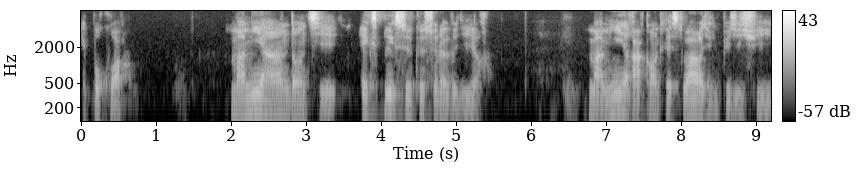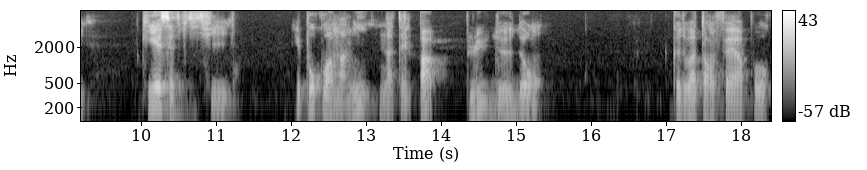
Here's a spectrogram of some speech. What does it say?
et pourquoi? Mamie a un dentier. Explique ce que cela veut dire. Mamie raconte l'histoire d'une petite fille. Qui est cette petite fille? Et pourquoi mamie n'a-t-elle pas plus de dons Que doit-on faire pour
